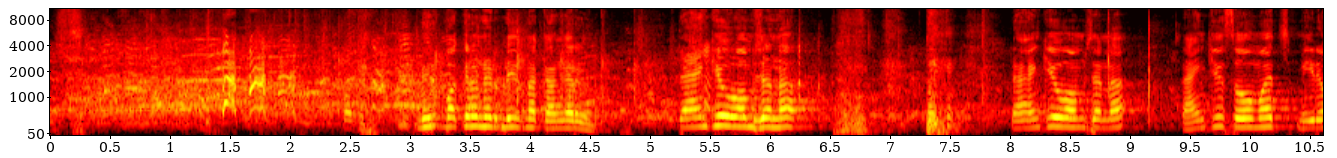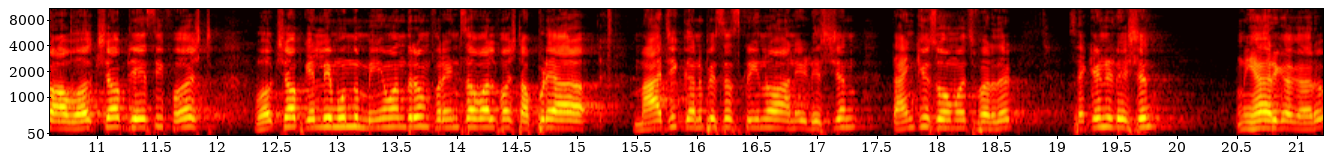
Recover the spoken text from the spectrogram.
మీరు పక్కన ఉన్నాడు ప్లీజ్ నాకు కంగారు థ్యాంక్ యూ వంశన్న. థ్యాంక్ యూ వంశన్న. థ్యాంక్ యూ సో మచ్ మీరు ఆ వర్క్షాప్ చేసి ఫస్ట్ వర్క్షాప్కి వెళ్ళే ముందు మేమందరం ఫ్రెండ్స్ అవ్వాలి ఫస్ట్ అప్పుడే మ్యాజిక్ కనిపిస్తుంది స్క్రీన్లో అనే decision. Thank you so much for that second decision Niharika garu.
